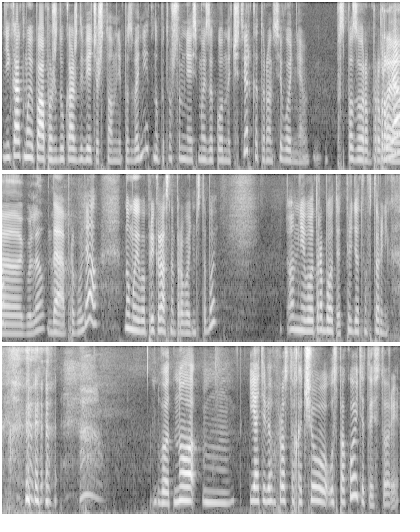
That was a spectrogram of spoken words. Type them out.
не как мой папа жду каждый вечер, что он мне позвонит, ну потому что у меня есть мой законный четверг, который он сегодня с позором прогулял. Прогулял? Да, прогулял. Но мы его прекрасно проводим с тобой. Он мне вот работает, придет во вторник. Вот, но я тебя просто хочу успокоить этой историей,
